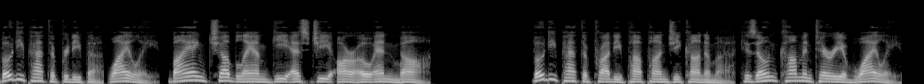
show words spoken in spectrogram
Bodhipathapradipa Wylie, Byang Chub Lam Gi Sgron Ma. Bodhipathapradipapanjikanama his own commentary of Wylie,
